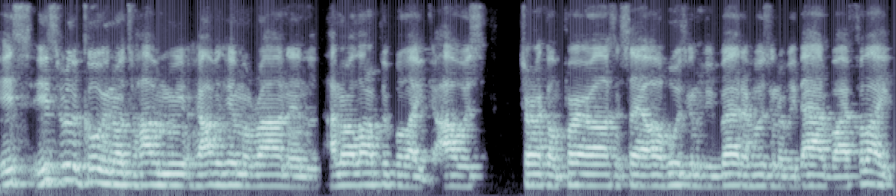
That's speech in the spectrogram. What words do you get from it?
it's it's really cool, you know, to have me having him around. And I know a lot of people like always trying to compare us and say, oh, who's going to be better, who's going to be that. But I feel like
